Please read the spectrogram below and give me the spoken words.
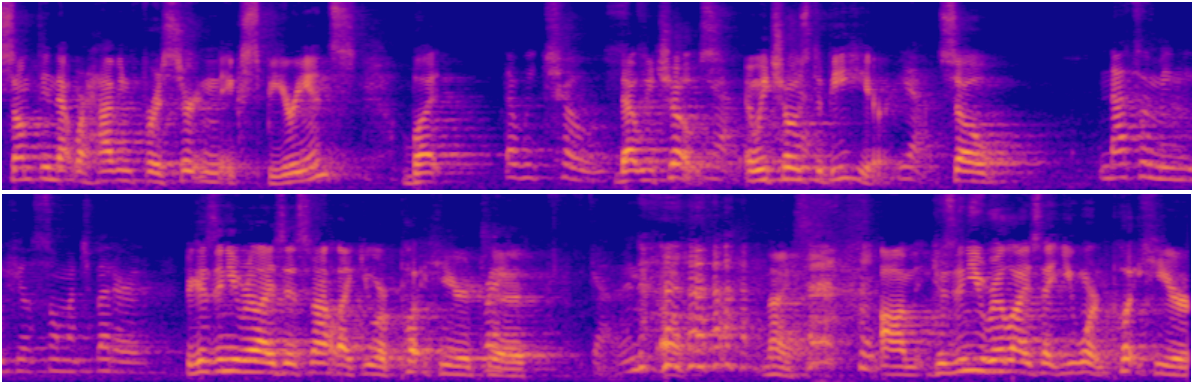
something that we're having for a certain experience, but That we chose. that we chose. Yeah. And we chose Yeah. to be here. Yeah. So, and that's what made me feel so much better. because then you realize it's not like you were put here to. Right. Yeah. Nice. Because then you realize that you weren't put here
